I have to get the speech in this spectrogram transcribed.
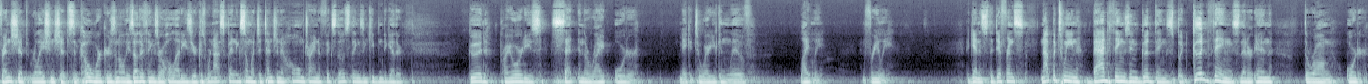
friendship relationships and coworkers and all these other things are a whole lot easier because we're not spending so much attention at home trying to fix those things and keep them together. Good priorities set in the right order make it to where you can live lightly and freely. Again, it's the difference not between bad things and good things, but good things that are in the wrong order.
